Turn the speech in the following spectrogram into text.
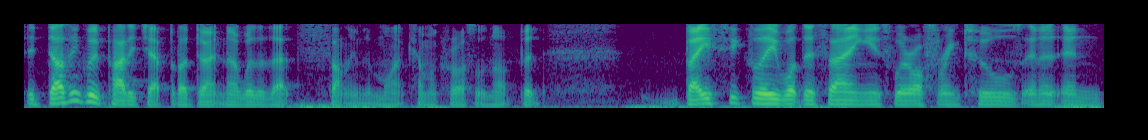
it does include party chat, but I don't know whether that's something that might come across or not. But basically, what they're saying is we're offering tools and and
